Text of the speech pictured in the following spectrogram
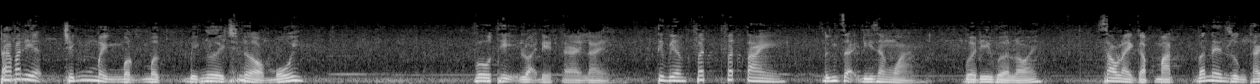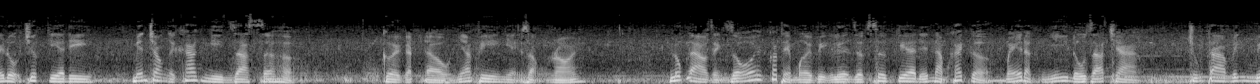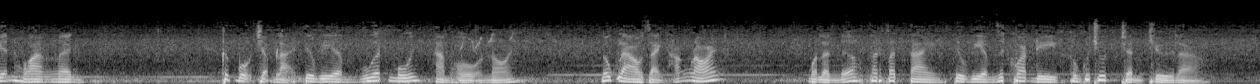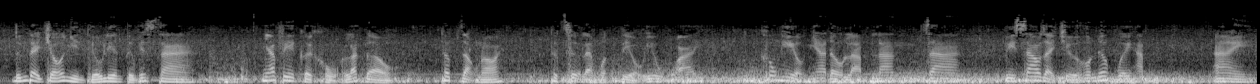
Ta phát hiện chính mình một mực Bị ngươi chửa mũi. Vô thị loại đề tài này, Tiêu viêm phất phất tay. Đứng dậy đi ra ngoài, Vừa đi vừa nói. Sau này gặp mặt, vẫn nên dùng thái độ trước kia đi, Miễn cho người khác nhìn ra sơ hở. Cười gật đầu, Nhã Phi nhẹ giọng nói. Lúc nào rảnh rỗi, có thể mời vị luyện dược sư kia đến làm khách ở mễ đặc nhĩ đấu giá tràng. Chúng ta vĩnh viễn hoàng nghênh. Cước bộ chậm lại, tiêu viêm vuốt mũi, hàm hồ nói. Lúc nào rảnh hắn nói. Một lần nữa phất phất tay, Tiêu viêm dứt khoát đi, Không có chút chần chừ nào. Đứng tại chỗ nhìn thiếu liên từ viết xa, Nhã Phi cười khổ lắc đầu, Thấp giọng nói, Thực sự là một tiểu yêu quái. Không hiểu nha đầu Lạp Lan ra Vì sao giải trừ hôn nước với hắn. Ai?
